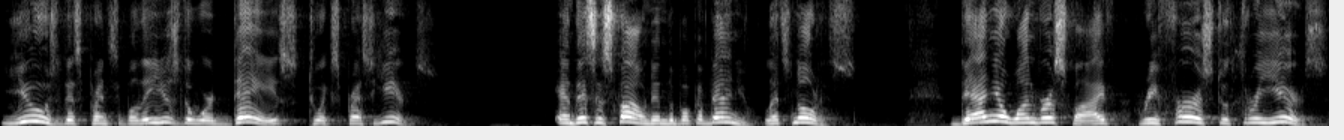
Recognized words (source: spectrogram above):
use this principle. They use the word days to express years. And this is found in the book of Daniel. Let's notice. Daniel 1 verse 5 refers to three years.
